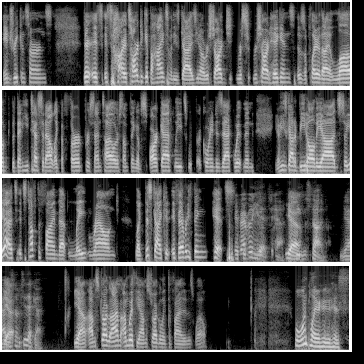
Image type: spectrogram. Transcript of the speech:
injury concerns. There, it's it's hard it's hard to get behind some of these guys. You know, Richard Rich- Richard Higgins it was a player that I loved, but then he tested out like the third percentile or something of SPARQ athletes, according to Zach Whitman. You know, he's got to beat all the odds. So yeah, it's it's tough to find that late round. Like this guy could, if everything hits. If everything hits, yeah. Yeah. He's a stud. Yeah, I Yeah. just don't see that guy. Yeah, I'm struggling. I'm I'm with you. I'm struggling to find it as well. Well, one player who has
